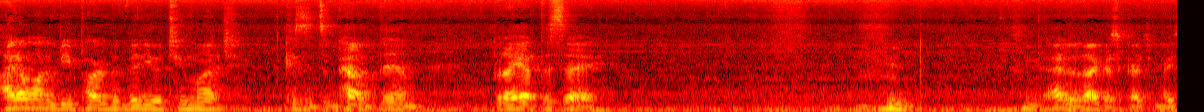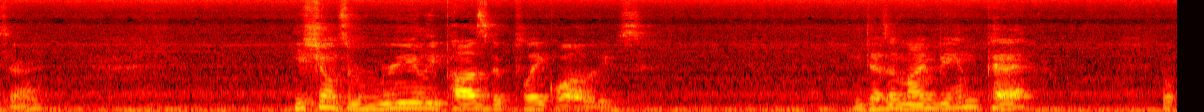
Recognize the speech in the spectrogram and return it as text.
I don't want to be part of the video too much because it's about them, but I have to say. I do like a Scratch Macer, huh? He's shown some really positive play qualities. He doesn't mind being pet, but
